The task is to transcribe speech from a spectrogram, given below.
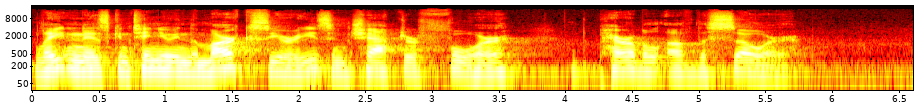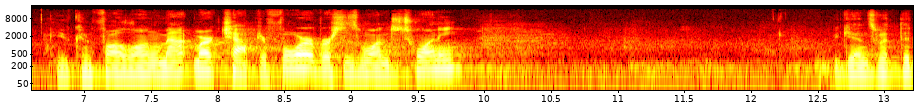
Leighton is continuing the Mark series in chapter 4, the parable of the sower. You can follow along Mark chapter 4, verses 1 to 20. It begins with the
